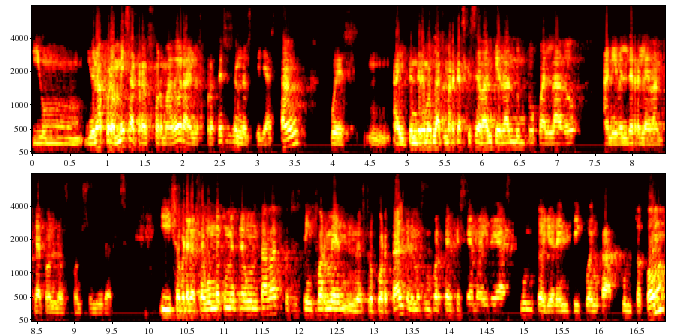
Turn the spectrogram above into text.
y, una promesa transformadora en los procesos en los que ya están, pues mm, ahí tendremos las marcas que se van quedando un poco al lado a nivel de relevancia con los consumidores. Y sobre lo segundo que me preguntabas, pues este informe en nuestro portal, tenemos un portal que se llama ideas.llorenticuenca.com,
